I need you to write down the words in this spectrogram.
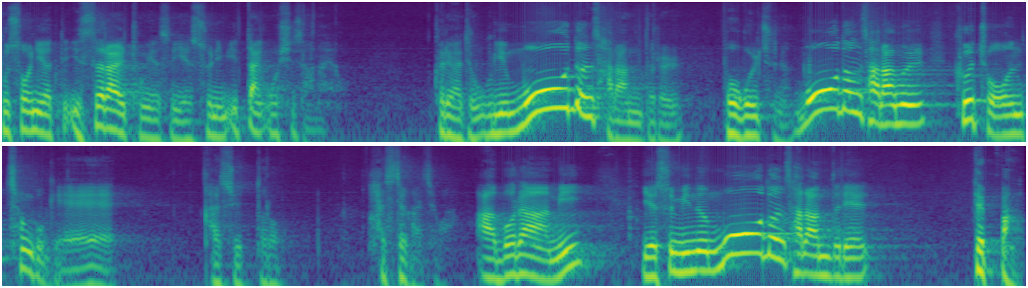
후손이었던 이스라엘 통해서 예수님이 이 땅에 오시잖아요. 그래가지고 우리 모든 사람들을 복을 주는 모든 사람을 그 좋은 천국에 갈 수 있도록 하셔가지고 아브라함이 예수 믿는 모든 사람들의 대빵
